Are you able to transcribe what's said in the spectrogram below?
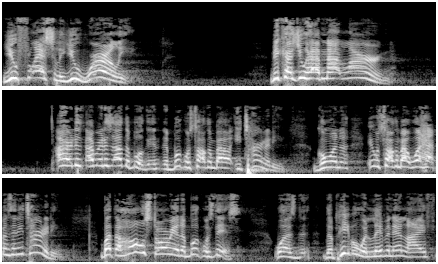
You fleshly, you worldly because you have not learned. I heard this, I read this other book, and the book was talking about eternity. Going to, it was talking about what happens in eternity. But the whole story of the book was this was the, the people were living their life,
